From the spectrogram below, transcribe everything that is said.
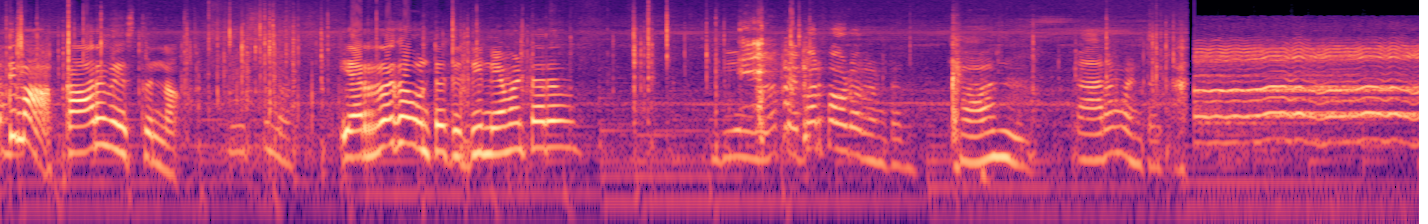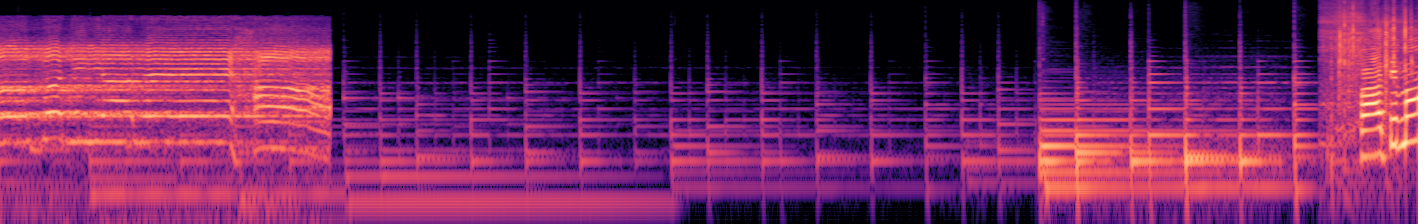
ఫాతిమా కారం వేస్తున్నా. ఎర్రగా ఉంటుంది. దీన్ని ఏమంటారు? పెప్పర్ పౌడర్ ఉంటుంది కాదు. కారం అంటారు. ఫాతిమా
